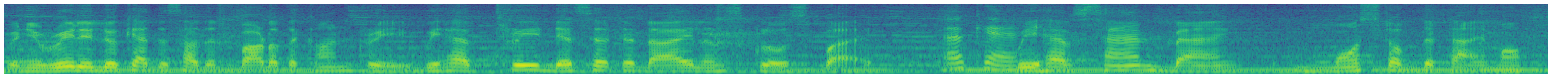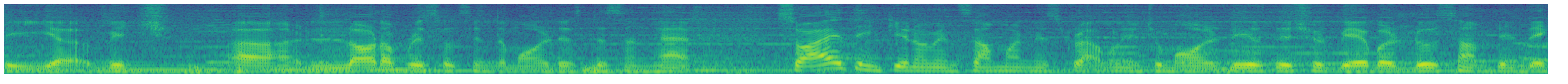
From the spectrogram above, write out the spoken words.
when you really look at the southern part of the country, we have three deserted islands close by. Okay. We have sandbank most of the time of the year, which uh, a lot of resorts in the Maldives doesn't have. So I think, you know, when someone is traveling to Maldives, they should be able to do something they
